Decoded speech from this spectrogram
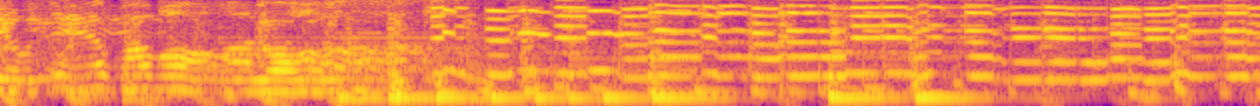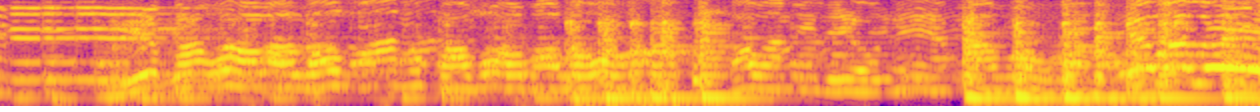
દેવને પાવો વાલો એ પાવો વાલો માન પાવો વાલો! પાવાની દેવને પાવો વાલો એ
